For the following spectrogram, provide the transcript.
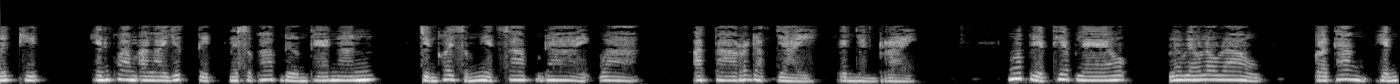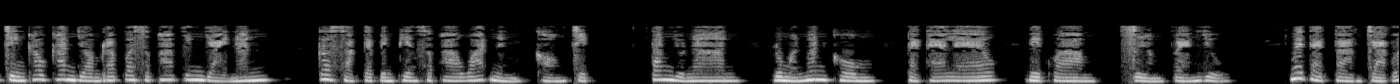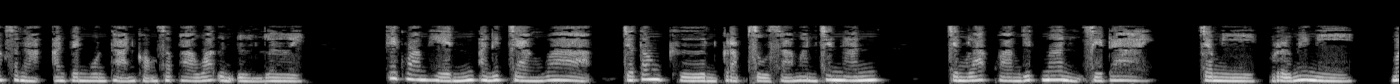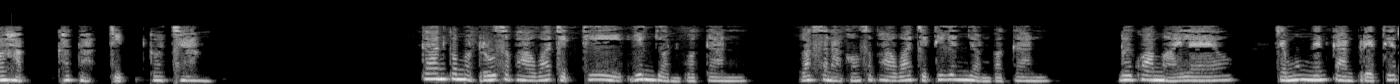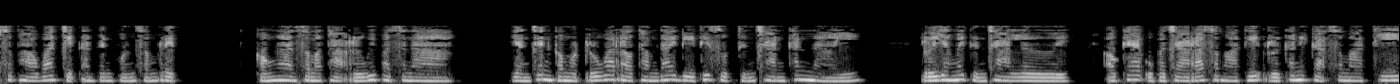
นึกคิด เห็นความอะไรยึดติดในสภาพเดิมแท้นั้น จึงค่อยสำเนียกทราบได้ว่า อัตราระดับใหญ่เป็นอย่างไร เมื่อเปรียบเทียบแล้ว แล้วแล้วเล่าๆกระทั่งเห็นจริงเข้าขั้นยอมรับว่าสภาพยิ่งใหญ่นั้น ก็สักแต่เป็นเพียงสภาวะหนึ่งของจิต ตั้งอยู่นานดูเหมือนมั่นคง แต่แท้แล้วมีความเสื่อมแฝงอยู่ ไม่แตกต่างจากลักษณะอันเป็นมูลฐานของสภาวะอื่นๆเลย ที่ความเห็นอนิจจังว่าจะต้องคืนกลับสู่สามัญเช่นนั้น จึงละความยึดมั่นเสียได้ จะมีหรือไม่มี มหักคตะจิตก็ช่าง การกำหนดรู้สภาวะจิตที่ยิ่งหย่อนกว่ากัน ลักษณะของสภาวะจิตที่ยิ่งหย่อนกว่ากัน โดยความหมายแล้ว จะมุ่งเน้นการเปรียบเทียบสภาวะจิตอันเป็นผลสำเร็จ ของงานสมถะหรือวิปัสสนา อย่างเช่นกำหนดรู้ว่าเราทำได้ดีที่สุดถึงฌานขั้นไหน หรือยังไม่ถึงฌานเลย เอาแค่อุปจารสมาธิหรือคณิกะสมาธิ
